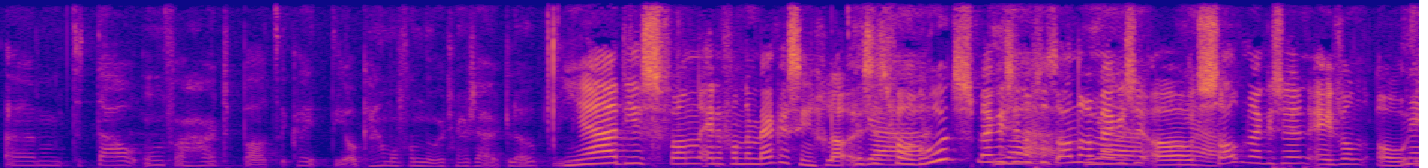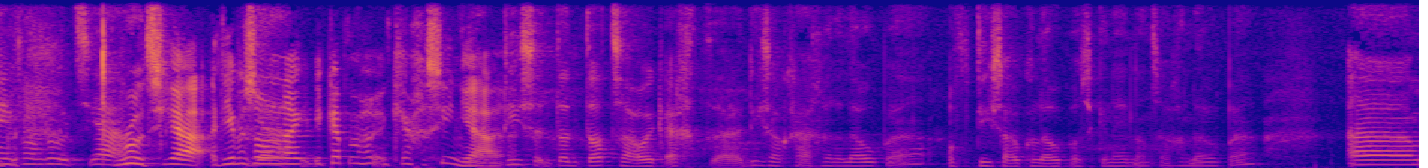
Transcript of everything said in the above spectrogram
ehm, totaal onverhard pad, ik weet die ook helemaal van noord naar zuid loopt. ja, die is van een of ander magazine, geloof ik. Is het van Roots magazine Ja, of dat andere ja, magazine? Oh. Salt magazine? Een van... Oh, nee, ik- van Roots, ja. Roots, ja. Die hebben zo'n... Eh, ik heb hem een keer gezien, ja. die, dat, dat zou ik echt, eh, die zou ik graag willen lopen. Of die zou ik lopen als ik in Nederland zou gaan lopen. Ehm,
